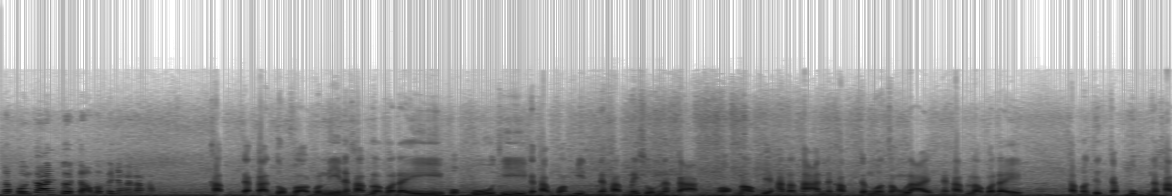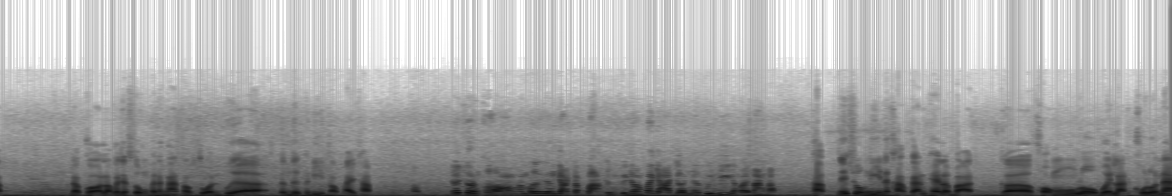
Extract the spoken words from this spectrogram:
แต่ผลการตรวจสอบว่าเป็นยังไงบ้างครับครับจากการตรวจสอบวันนี้นะครับ เราก็ได้พบผู้ที่กระทำความผิดนะครับ ไม่สวมหน้ากากออกนอกเคหสถานนะครับจำนวน 2 รายนะครับ เราก็ได้ทำบันทึกจับกุมนะครับ แล้วก็เราก็จะส่งพนักงานสอบสวนเพื่อดำเนินคดีต่อไปครับ ในส่วนของอำเภอเองอยากจะฝากถึงพี่น้องประชาชนในพื้นที่อย่างไรบ้างครับ ครับในช่วงนี้นะครับการแพร่ระบาดเอ่อของโรคไวรัสโคโรนา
